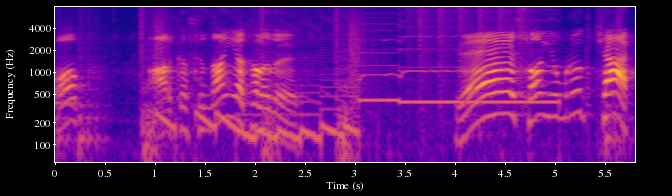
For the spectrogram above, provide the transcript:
Hop. Arkasından yakaladık. Ve son yumruk çak.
